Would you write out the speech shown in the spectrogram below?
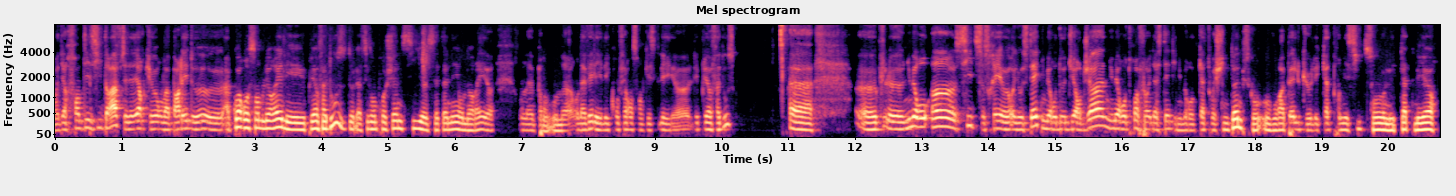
on va dire fantasy draft, c'est-à-dire qu'on va parler de à quoi ressembleraient les playoffs à 12 de la saison prochaine si cette année on aurait, on, avait les, conférences en les, les playoffs à 12. Euh, le numéro 1 site, ce serait euh, Ohio State, numéro 2 Georgia, numéro 3 Florida State et numéro 4 Washington, puisqu'on vous rappelle que les quatre premiers sites sont les quatre meilleurs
